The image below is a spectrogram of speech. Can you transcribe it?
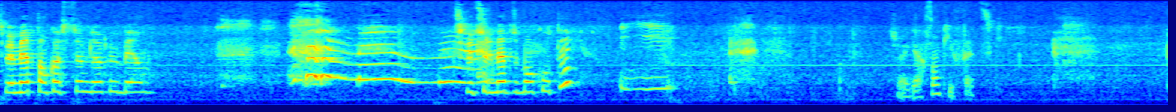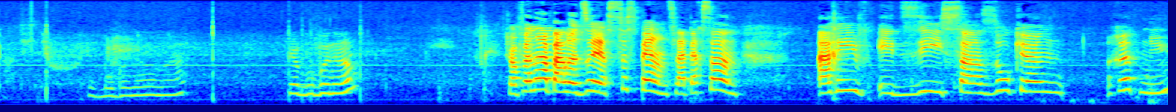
Tu veux mettre ton costume de Ruben? Tu peux-tu le mettre du bon côté? J'ai un garçon qui est fatigué. Le beau bonhomme, hein? Le beau bonhomme? Je vais finir par le dire. Suspense. La personne arrive et dit sans aucune retenue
